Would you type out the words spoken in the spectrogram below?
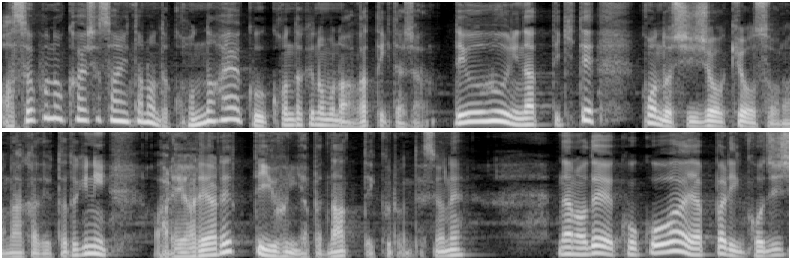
あそこの会社さんに頼んだこんな早くこんだけのもの上がってきたじゃんっていう風になってきて、今度市場競争の中で言った時に、あれあれあれっていう風にやっぱなってくるんですよね。なので、ここはやっぱりご自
